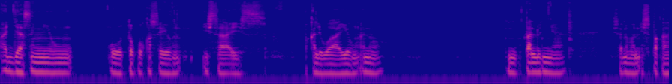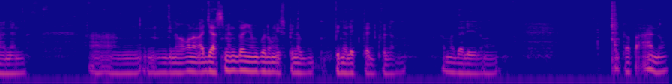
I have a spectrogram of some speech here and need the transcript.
adjustin yung auto ko kasi yung isa is pakaliwa yung ano yung talon niya. Isa naman is pakanan. Ang ginawa ko lang adjustment doon yung gulong is pinag, pinaliktad ko lang. So madali lang. Ito paano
